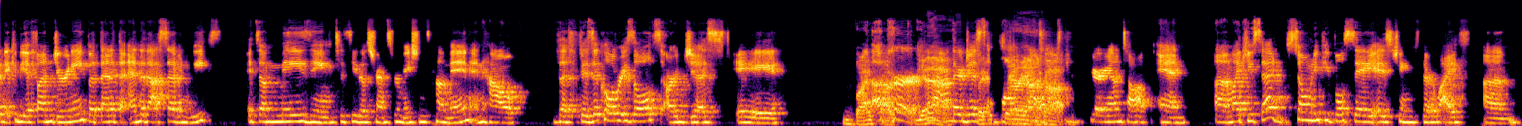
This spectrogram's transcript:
and it can be a fun journey. But then at the end of that seven weeks, it's amazing to see those transformations come in and how the physical results are just a a Byproduct. perk. Yeah. They're just Like cherry on top. Cherry on top. And um, like you said, so many people say it's changed their life um,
